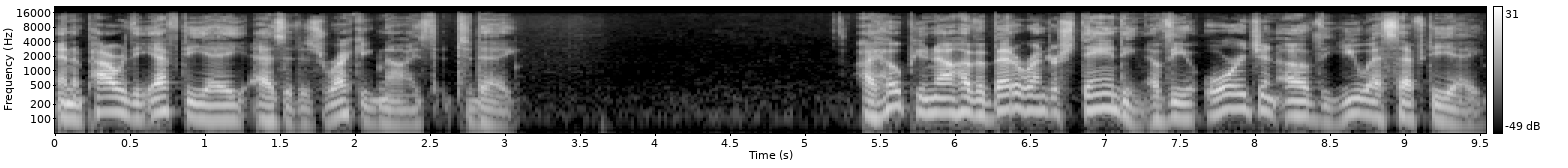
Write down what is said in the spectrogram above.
and empower the FDA as it is recognized today. I hope you now have a better understanding of the origin of the US FDA,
